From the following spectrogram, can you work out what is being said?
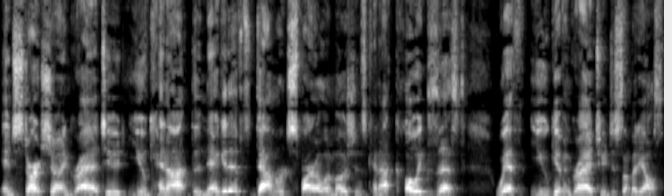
and start showing gratitude, you cannot. The negative downward spiral emotions cannot coexist with you giving gratitude to somebody else.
